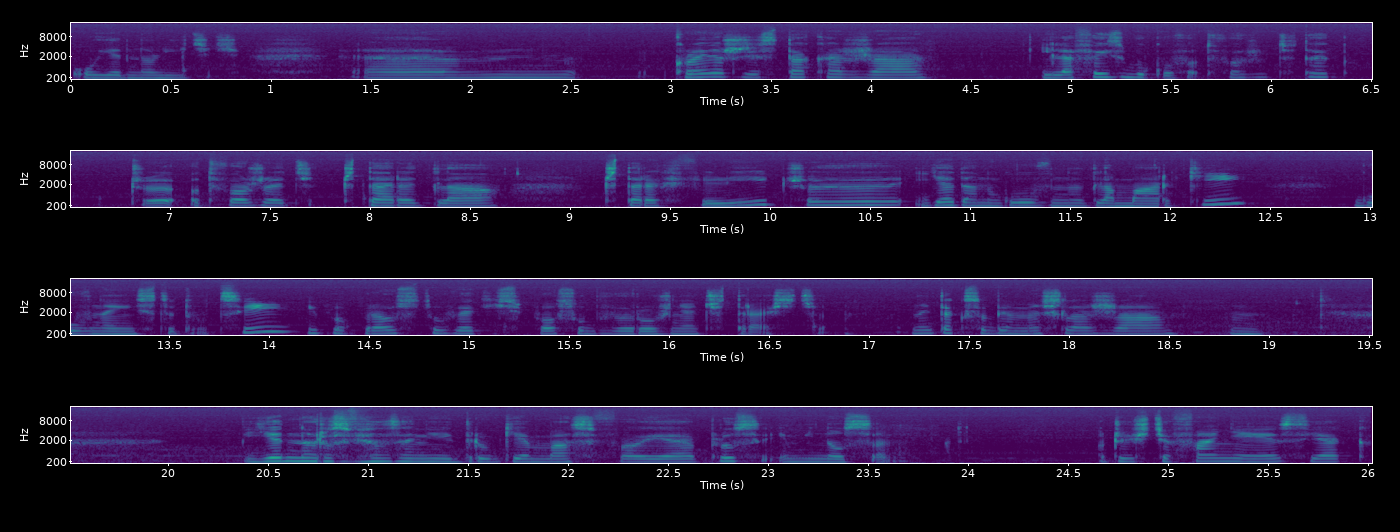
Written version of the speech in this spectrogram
ujednolicić. Kolejna rzecz jest taka, że ile Facebooków otworzyć, tak? Czy otworzyć cztery dla czterech filii, czy jeden główny dla marki, głównej instytucji i po prostu w jakiś sposób wyróżniać treść. No i tak sobie myślę, że hmm, jedno rozwiązanie i drugie ma swoje plusy i minusy. Oczywiście fajnie jest, jak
